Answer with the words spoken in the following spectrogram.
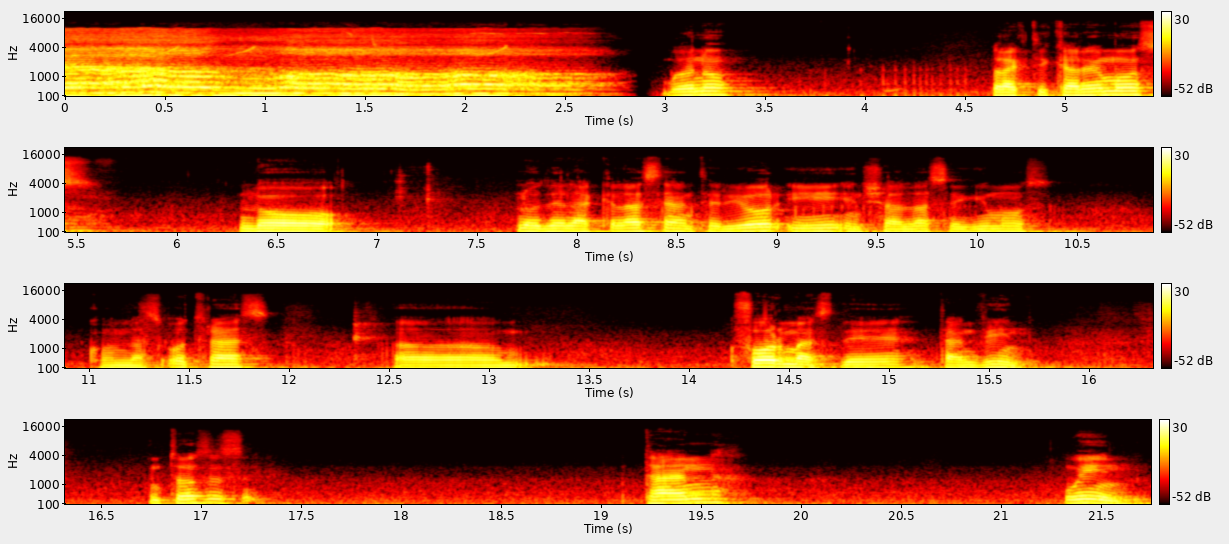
يا الله Bueno, practicaremos lo, lo de la clase anterior y inshallah seguimos con las otras um, formas de tanvin. Entonces, tan win.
